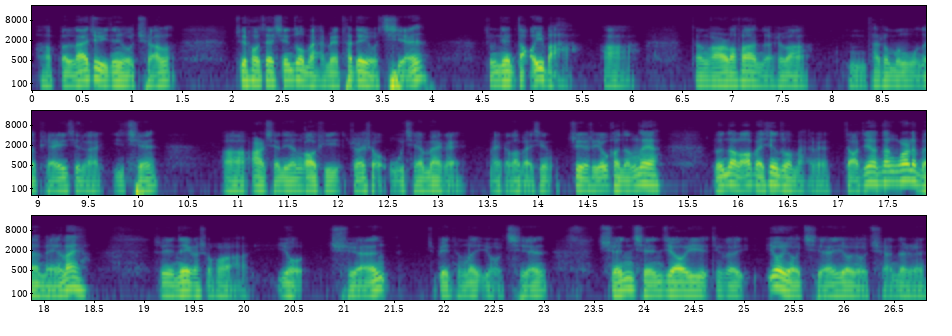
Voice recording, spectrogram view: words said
啊！本来就已经有权了，最后再先做买卖，他得有钱，中间倒一把啊，当个二道贩子是吧？嗯，他说蒙古的便宜进来一钱啊，二钱的羊羔皮，转手五钱卖给卖给老百姓，这也是有可能的呀。轮到老百姓做买卖，早就让当官的买没了呀。所以那个时候啊，有权就变成了有钱。权钱交易，这个又有钱又有权的人，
